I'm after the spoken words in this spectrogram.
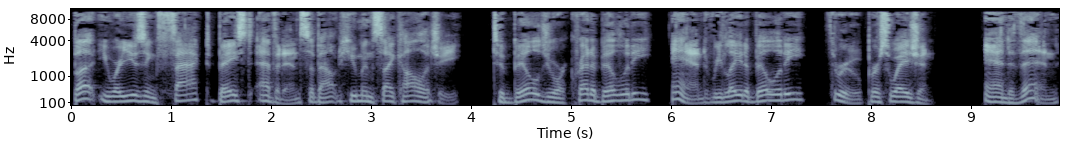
but you are using fact-based evidence about human psychology to build your credibility and relatability through persuasion and then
